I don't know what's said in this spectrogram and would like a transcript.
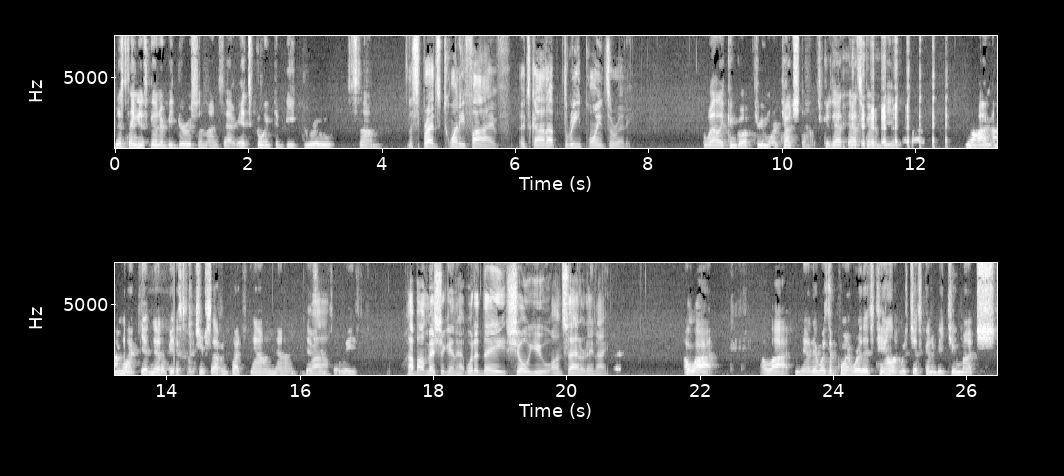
This thing is going to be gruesome on Saturday. It's going to be gruesome. The spread's 25. It's gone up three points already. Well, it can go up three more touchdowns because that, that's going to be. no, I'm, I'm not kidding. It'll be a six or seven touchdown uh, difference at least. How about Michigan? What did they show you on Saturday night? A lot, a lot. Know, there was a point where this talent was just going to be too much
